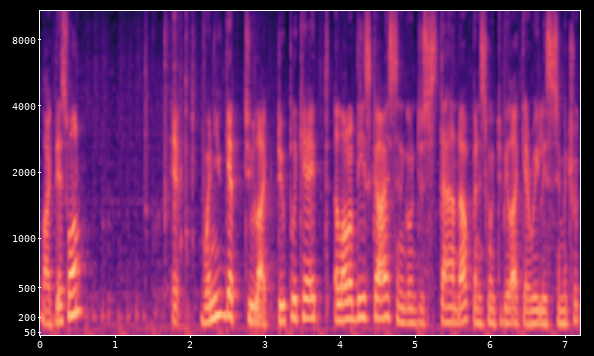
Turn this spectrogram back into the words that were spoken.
like this one, it, when you get to like duplicate a lot of these guys and going to stand up and it's going to be like a really symmetric,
